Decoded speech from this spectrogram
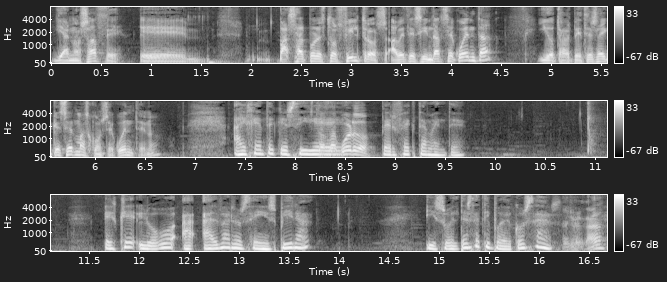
ya nos hace eh, pasar por estos filtros, a veces sin darse cuenta, y otras veces hay que ser más consecuente, ¿no? Hay gente que sigue... ¿Estás de acuerdo? Perfectamente. Es que luego Álvaro se inspira y suelta este tipo de cosas. Es verdad.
